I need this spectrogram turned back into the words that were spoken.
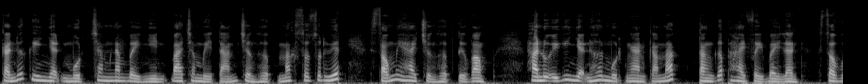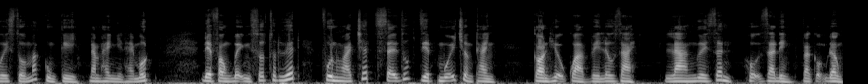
cả nước ghi nhận 157.318 trường hợp mắc sốt xuất huyết, 62 trường hợp tử vong. Hà Nội ghi nhận hơn 1.000 ca mắc, tăng gấp 2,7 lần so với số mắc cùng kỳ năm 2021. Để phòng bệnh sốt xuất huyết, phun hóa chất sẽ giúp diệt mũi trưởng thành, còn hiệu quả về lâu dài là người dân, hộ gia đình và cộng đồng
